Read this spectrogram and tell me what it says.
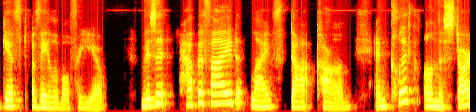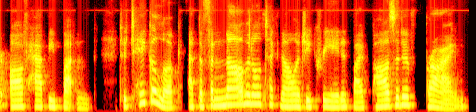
gift available for you. Visit happifiedlife.com and click on the Start Off Happy button to take a look at the phenomenal technology created by Positive Prime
